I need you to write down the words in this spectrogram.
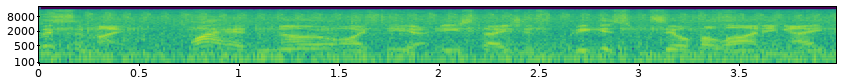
Listen, mate, I had no idea East Asia's biggest silver lining, eh?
